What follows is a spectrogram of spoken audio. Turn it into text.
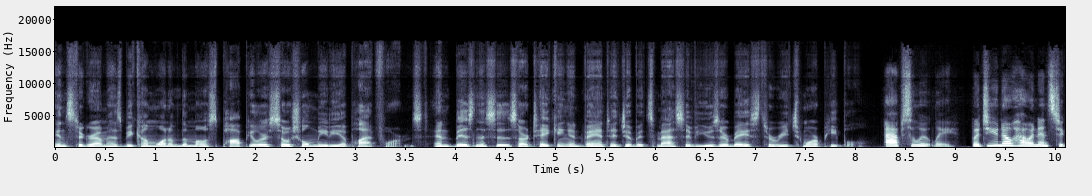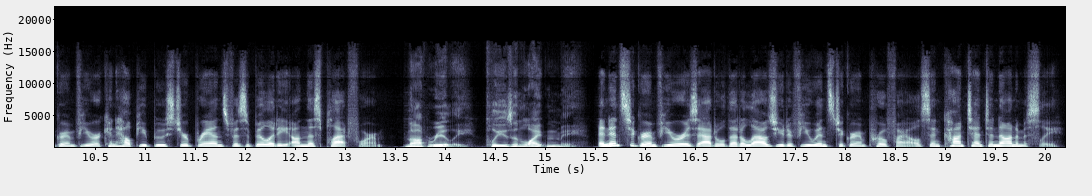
Instagram has become one of the most popular social media platforms, and businesses are taking advantage of its massive user base to reach more people. Absolutely. But do you know how an Instagram viewer can help you boost your brand's visibility on this platform? Not really. Please enlighten me. An Instagram viewer is a tool that allows you to view Instagram profiles and content anonymously.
